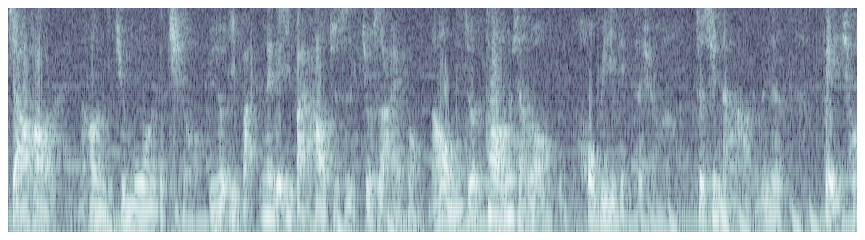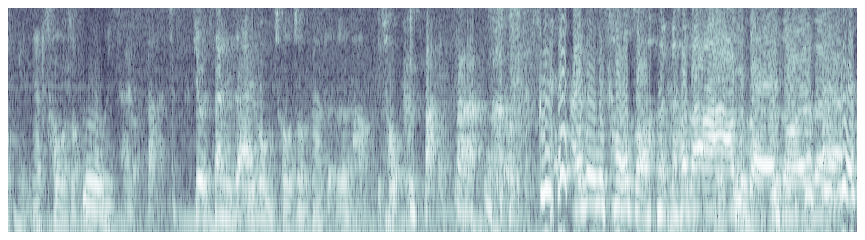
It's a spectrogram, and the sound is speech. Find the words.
叫号来。然后你去摸那个球，比如说一百那个一百号就是就是 iPhone，然后我们就通常会想说哦后面一点再去就去拿好那个废球给人家抽走，后面才有大奖。结果上一次 iPhone 抽走它是二号，一抽一百，iPhone 被抽走，然后他啊 不走了走了，对，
